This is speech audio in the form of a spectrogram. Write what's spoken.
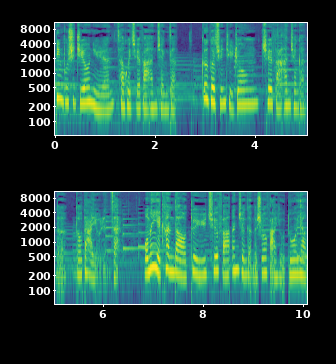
并不是只有女人才会缺乏安全感，各个群体中缺乏安全感的都大有人在。我们也看到，对于缺乏安全感的说法有多样，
